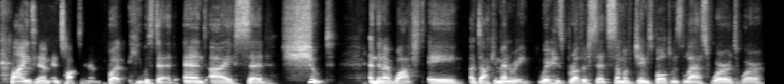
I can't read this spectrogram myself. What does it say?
find him and talk to him, but he was dead. And I said, shoot. And then I watched a, a documentary where his brother said some of James Baldwin's last words were,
